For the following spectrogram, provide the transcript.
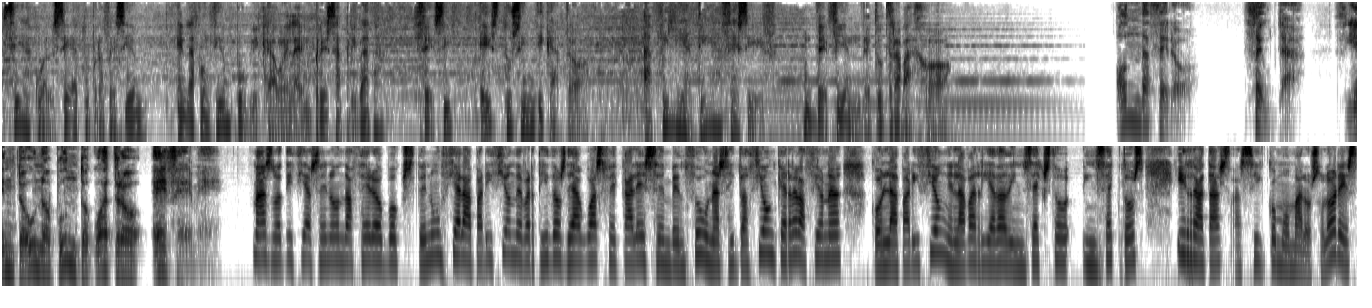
Sea cual sea tu profesión, en la función pública o en la empresa privada, CESIF es tu sindicato. Afíliate a CESIF. Defiende tu trabajo. Onda Cero. Ceuta. 101.4 FM. Más noticias en Onda Cero. Vox denuncia la aparición de vertidos de aguas fecales en Benzú, una situación que relaciona con la aparición en la barriada de insectos y ratas, así como malos olores.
